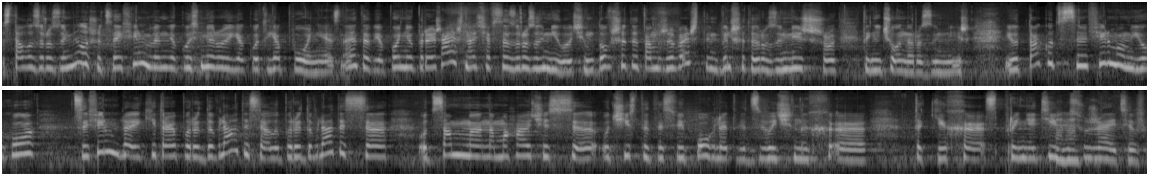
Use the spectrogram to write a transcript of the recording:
стало зрозуміло, що цей фільм він якоюсь мірою, як от Японія. Знаєте, в Японію приїжджаєш, наче все зрозуміло. Чим довше ти там живеш, тим більше ти розумієш, що ти нічого не розумієш. І от так, от з цим фільмом його. Це фільм, для який треба передивлятися, але передивлятися, от саме намагаючись е, очистити свій погляд від звичних е, таких е, сприйняттів і сюжетів.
